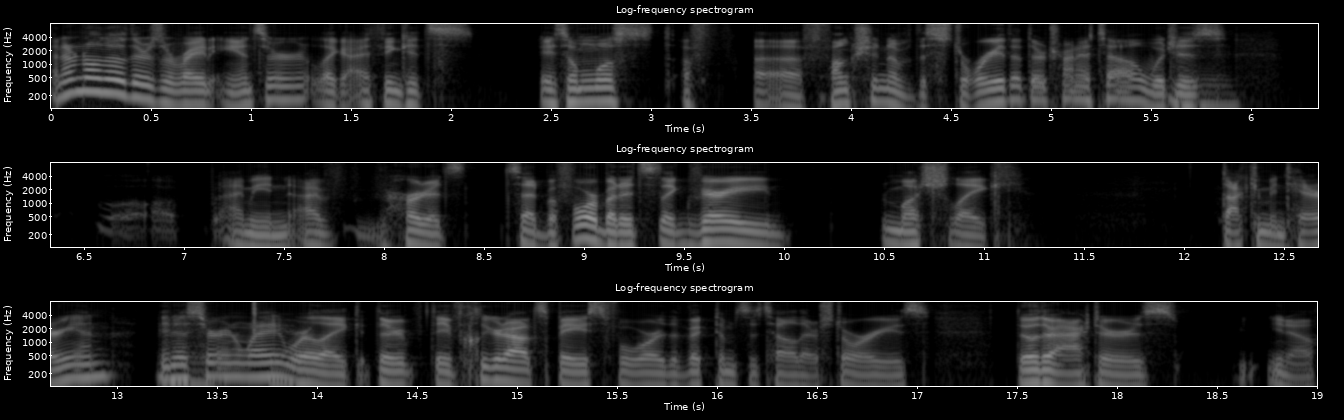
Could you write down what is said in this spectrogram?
And I don't know though. There's a right answer. Like I think it's it's almost a, f- a function of the story that they're trying to tell, which is, I mean, I've heard it said before, but it's like very much like documentarian in a Mhm, certain way, yeah. where like they're they've cleared out space for the victims to tell their stories. The other actors, you know,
